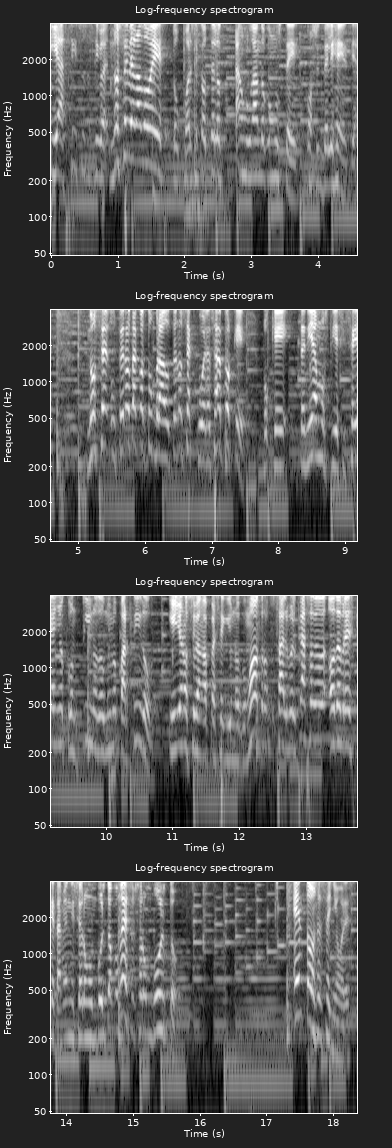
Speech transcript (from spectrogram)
y así sucesivamente. No se había dado esto, por eso es que usted lo están jugando con usted, con su inteligencia. No sé, usted no está acostumbrado, usted no se acuerda. ¿Sabe por qué? Porque teníamos 16 años continuos de un mismo partido y ellos no se iban a perseguir uno con otro, salvo el caso de Odebrecht, que también hicieron un bulto con eso, eso era un bulto. Entonces, señores,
